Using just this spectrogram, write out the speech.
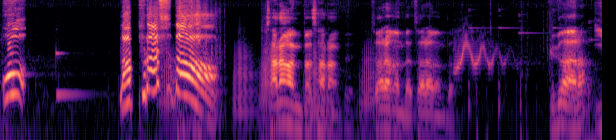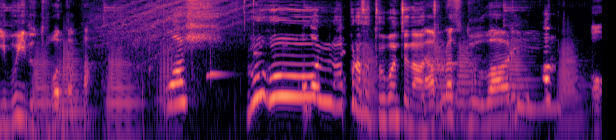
어? 라프라시다! 자랑한다 자랑. 자랑한다 자랑한다. 그거 알아? EV도 두 번 떴다. 와씨 우후 라프라스 두 번째 나왔죠. 라플라스 두 마리. 어,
